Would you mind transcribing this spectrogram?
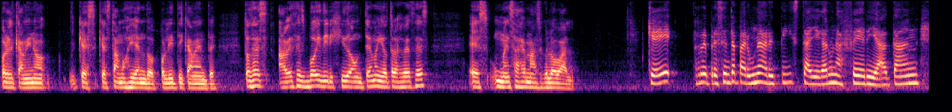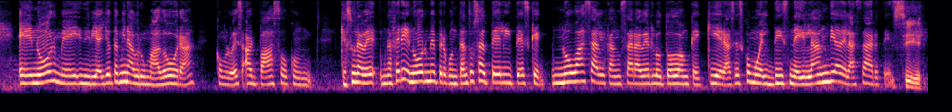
por el camino que, que estamos yendo políticamente. Entonces, a veces voy dirigido a un tema y otras veces es un mensaje más global. ¿Qué representa para un artista llegar a una feria tan enorme y diría yo también abrumadora, como lo es Art Basel, con, que es una, una feria enorme pero con tantos satélites que no vas a alcanzar a verlo todo aunque quieras? Es como el Disneylandia de las artes. Sí,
